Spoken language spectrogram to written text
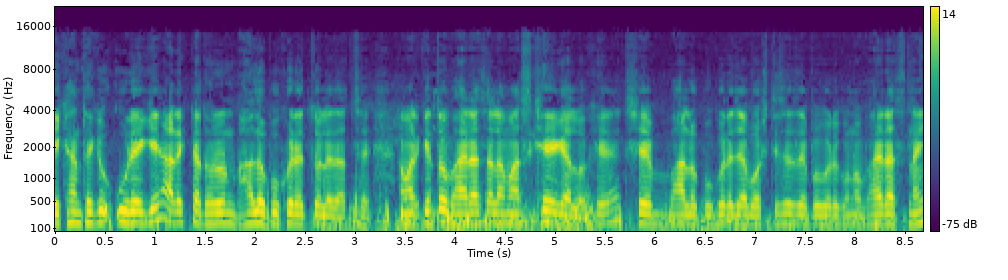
এইখান থেকে উড়ে গিয়ে আরেকটা ধরুন ভালো পুকুরে চলে যাচ্ছে। আমার কিন্তু ভাইরাসওয়ালা মাছ খেয়ে গেল, খেয়ে সে ভালো পুকুরে যা বসতেছে, যে পুকুরে কোনো ভাইরাস নাই,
